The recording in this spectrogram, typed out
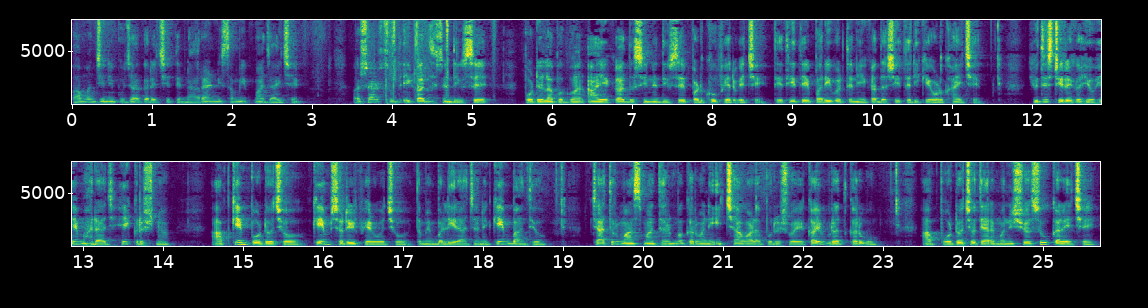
વામનજીની પૂજા કરે છે તે નારાયણની સમીપમાં જાય છે. અષાઢ સુદ એકાદશીને દિવસે પોઢેલા ભગવાન આ એકાદશીને દિવસે પડખું ફેરવે છે. તેથી તે પરિવર્તની એકાદશી તરીકે ઓળખાય છે. યુધિષ્ઠિરે કહ્યું, હે મહારાજ, હે કૃષ્ણ, આપ કેમ પોઢો છો? કેમ શરીર ફેરવો છો? તમે બલિરાજાને કેમ બાંધ્યો? ચાતુર્માસમાં ધર્મ કરવાની ઈચ્છાવાળા પુરુષોએ કયું વ્રત કરવું? આપ ફોટો છો ત્યારે મનુષ્યો શું કરે છે?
